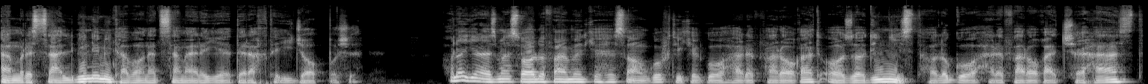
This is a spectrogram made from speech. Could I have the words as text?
امر سلبی نمی‌تواند ثمره درخت ایجاب باشه. حالا اگر از من سوال بفرمایید که حسام گفتی که گوهر فراغت آزادی نیست حالا گوهر فراغت چه هست؟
